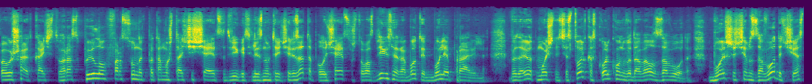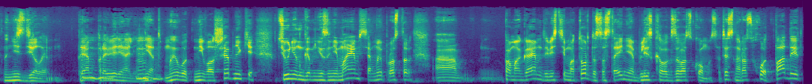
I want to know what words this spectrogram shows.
повышают качество распылов форсунок, потому что очищается двигатель изнутри. Через это получается, что у вас двигатель работает более правильно, выдает мощности столько, сколько он выдавал с завода. Больше, чем с завода, честно, не сделаем. Прям проверяли. Нет, мы вот не волшебники, тюнингом не занимаемся, мы просто а, помогаем довести мотор до состояния близкого к заводскому. Соответственно, расход падает,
